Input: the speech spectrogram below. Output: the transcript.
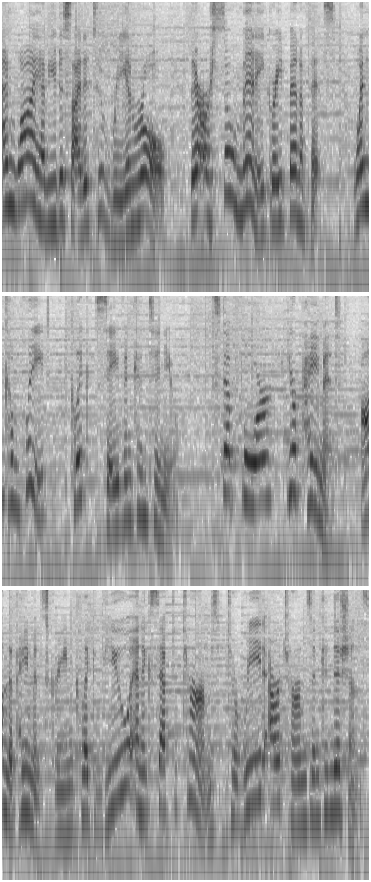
And why have you decided to re enroll? There are so many great benefits. When complete, click Save and Continue. Step 4 Your payment. On the payment screen, click View and Accept Terms to read our terms and conditions.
